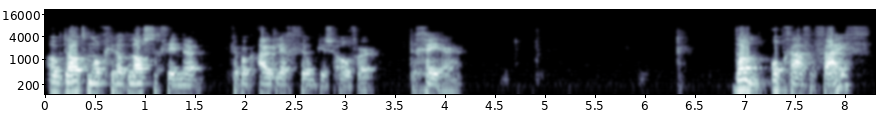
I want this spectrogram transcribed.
Ook dat, mocht je dat lastig vinden, ik heb ook uitlegfilmpjes over de GR. Dan opgave 5.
